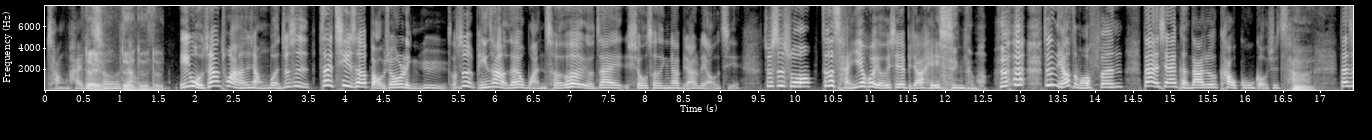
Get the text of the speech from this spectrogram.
厂牌的车这样子。咦，我现在突然很想问，就是在汽车保修领域，就是平常有在玩车或者有在修车，应该比较了解。就是说，这个产业会有一些比较黑心的吗？就是你要怎么分？当然，现在可能大家就是靠 Google 去查。但是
